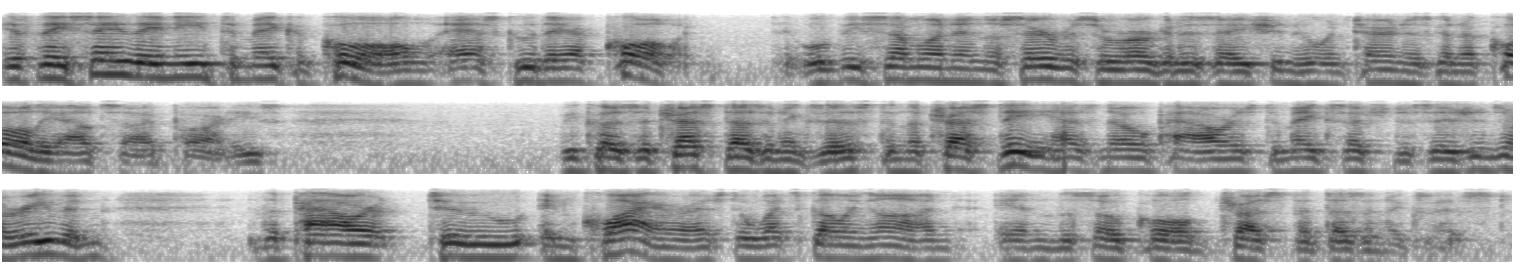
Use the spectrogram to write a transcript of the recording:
If they say they need to make a call, ask who they are calling. It will be someone in the servicer organization who, in turn, is going to call the outside parties because the trust doesn't exist and the trustee has no powers to make such decisions or even the power to inquire as to what's going on in the so called trust that doesn't exist.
